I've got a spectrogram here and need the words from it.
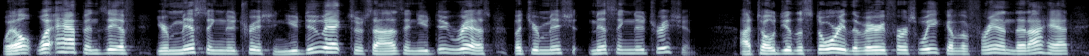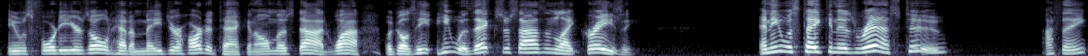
Well, what happens if you're missing nutrition? You do exercise and you do rest, but you're miss, missing nutrition. I told you the story the very first week of a friend that I had. He was 40 years old, had a major heart attack, and almost died. Why? Because he, he was exercising like crazy. And he was taking his rest too, I think,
